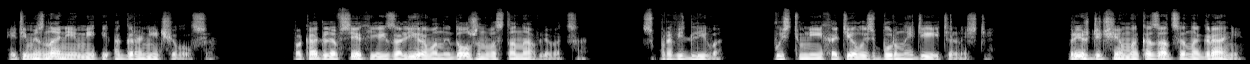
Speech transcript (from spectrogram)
Этими знаниями и ограничивался. Пока для всех я изолирован и должен восстанавливаться. Справедливо. Пусть мне и хотелось бурной деятельности. Прежде чем оказаться на грани,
